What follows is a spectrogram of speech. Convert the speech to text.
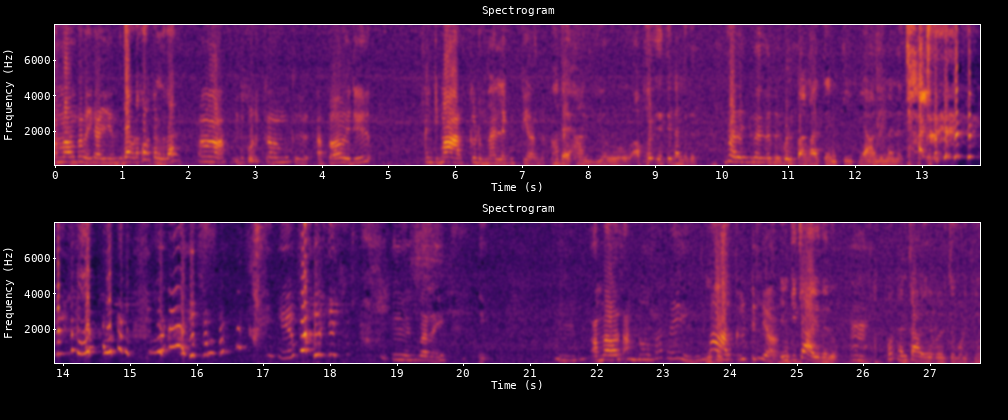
അമ്മ പറയ കാര്യം. ഇതവിടെ കൊടുക്കേണ്ടതാ? ആ ഇത് കൊടുക്കണം നമുക്ക്. അപ്പൊ അവർ എനിക്ക് മാർക്ക് ഇടും നല്ല കുട്ടിയാന്ന്. അതെ അയ്യോ അപ്പൊ ഇടേണ്ടത്. പറയും നല്ലത്. വെളുപ്പാൻ കാലത്ത് എനിക്ക് ആദ്യം തന്നെ പറയ്. എനിക്ക് മാർക്ക് കിട്ടില്ല. എനിക്ക് ചായ തരും. അപ്പൊ ഞാൻ ചായ മേടിച്ച് കുടിക്കും.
